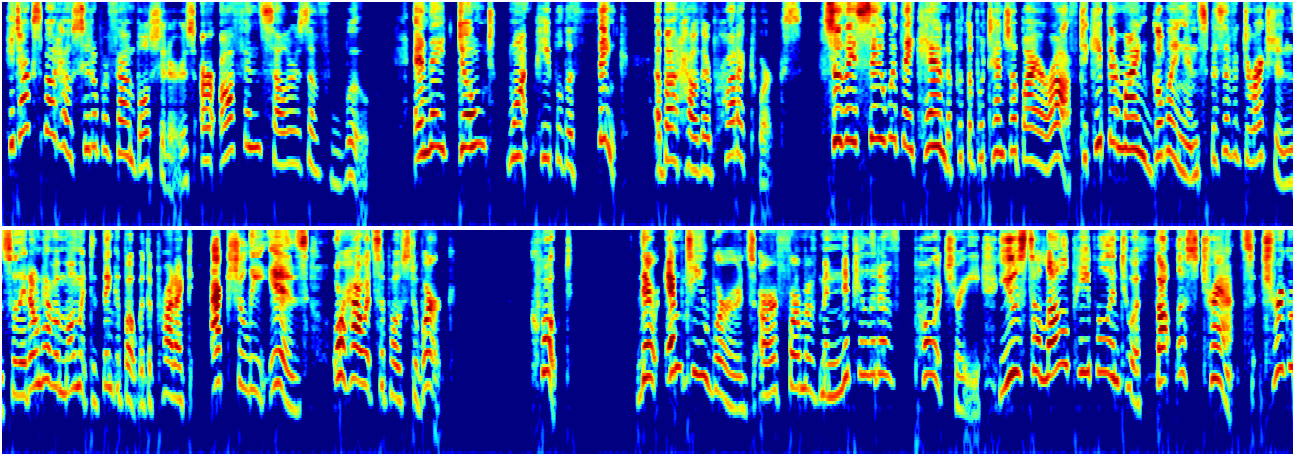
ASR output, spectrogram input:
He talks about how pseudo profound bullshitters are often sellers of woo, and they don't want people to think about how their product works. So they say what they can to put the potential buyer off, to keep their mind going in specific directions so they don't have a moment to think about what the product actually is or how it's supposed to work. Quote, their empty words are a form of manipulative poetry used to lull people into a thoughtless trance, trigger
